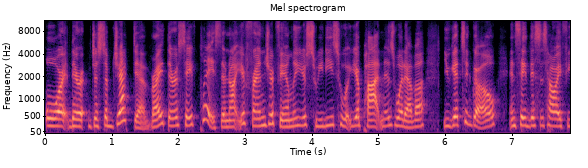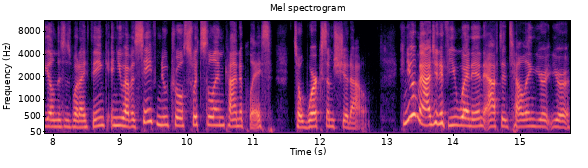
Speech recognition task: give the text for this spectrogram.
or they're just objective right? They're a safe place. They're not your friends your family your sweeties who your partners whatever. You get to go and say this is how i feel and this is what i think and you have a safe neutral switzerland kind of place to work some shit out. Can you imagine if you went in after telling your your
